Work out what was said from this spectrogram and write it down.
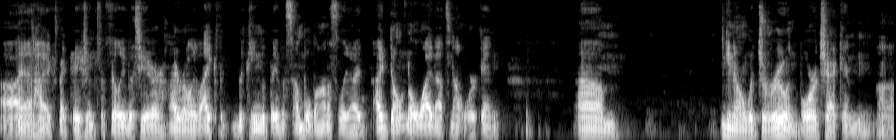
Uh, I had high expectations for Philly this year. I really like the, the team that they've assembled. Honestly, I I don't know why that's not working. Um, you know, with Drew and Voracek and uh,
